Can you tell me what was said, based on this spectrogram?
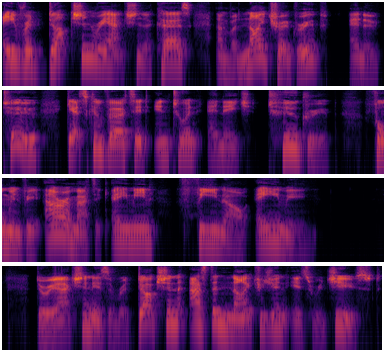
a reduction reaction occurs and the nitro group, NO2, gets converted into an NH2 group, forming the aromatic amine phenylamine. The reaction is a reduction as the nitrogen is reduced.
